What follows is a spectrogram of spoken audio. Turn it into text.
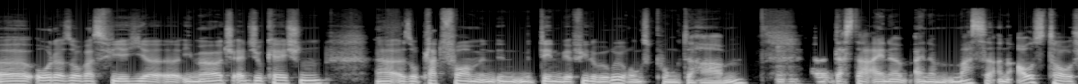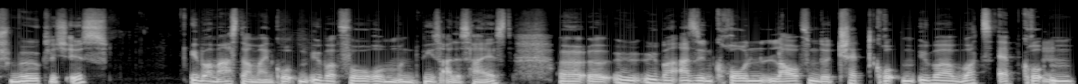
äh, oder sowas wie hier äh, Emerge Education, ja, also Plattformen, in, in, mit denen wir viele Berührungspunkte haben, mhm. Äh, dass da eine, eine Masse an Austausch möglich ist über Mastermind-Gruppen, über Forum und wie es alles heißt, äh, äh über asynchron laufende Chat-Gruppen, über WhatsApp-Gruppen, mhm.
